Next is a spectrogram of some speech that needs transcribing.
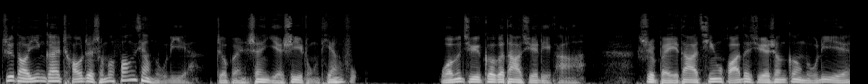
知道应该朝着什么方向努力，这本身也是一种天赋。我们去各个大学里看啊。是北大清华的学生更努力，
